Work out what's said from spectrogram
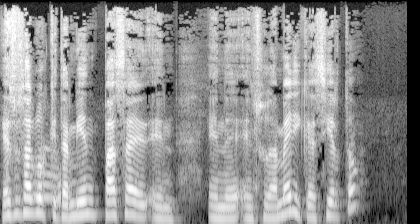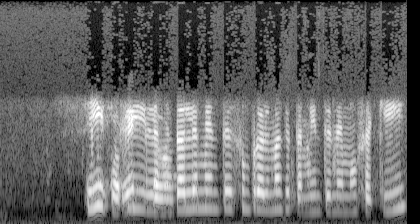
Eso es algo que también pasa en, en, en Sudamérica, ¿es cierto? Sí, correcto. Sí, lamentablemente es un problema que también tenemos aquí.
